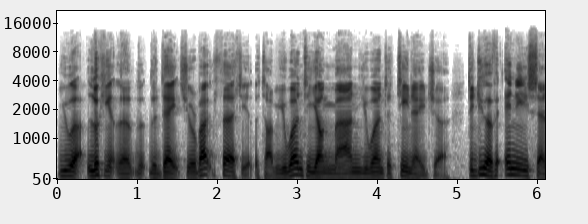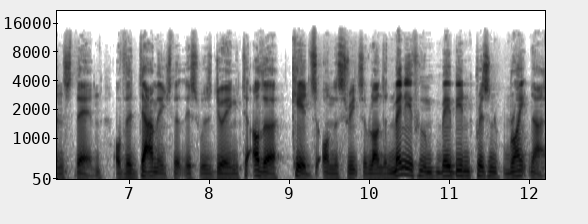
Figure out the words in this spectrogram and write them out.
You were looking at the, the, the, dates, you were about 30 at the time. You weren't a young man, you weren't a teenager. Did you have any sense then of the damage that this was doing to other kids on the streets of London, many of whom may be in prison right now?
